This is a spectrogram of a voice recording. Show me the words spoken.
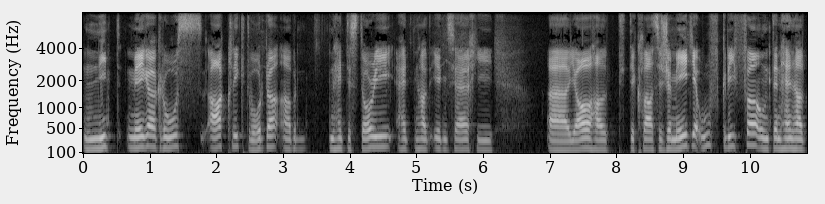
nicht mega groß angeklickt worden, aber dann hat die Story hat dann halt irgendwelche äh, ja halt die klassischen Medien aufgegriffen und dann haben halt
